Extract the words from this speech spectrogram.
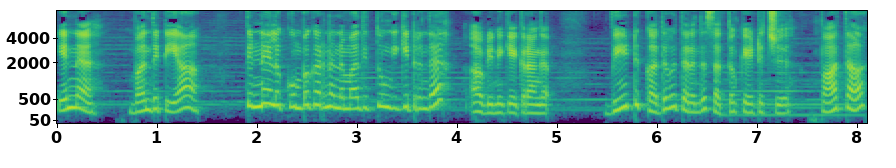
என்ன வந்துட்டியா? திண்ணையில கும்பகர்ணனை மாதிரி தூங்கிக்கிட்டு இருந்த? அப்படின்னு கேக்குறாங்க. வீட்டு கதவு திறந்த சத்தம் கேட்டுச்சு. பார்த்தா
